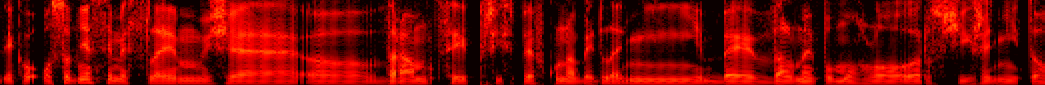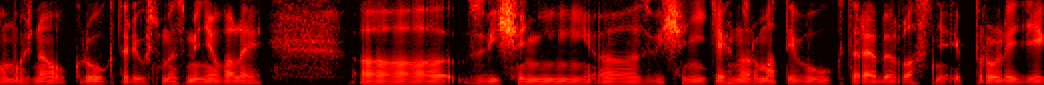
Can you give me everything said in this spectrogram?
jako osobně si myslím, že v rámci příspěvku na bydlení by velmi pomohlo rozšíření toho možného okruhu, který už jsme zmiňovali, zvýšení, zvýšení těch normativů, které by vlastně i pro lidi,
